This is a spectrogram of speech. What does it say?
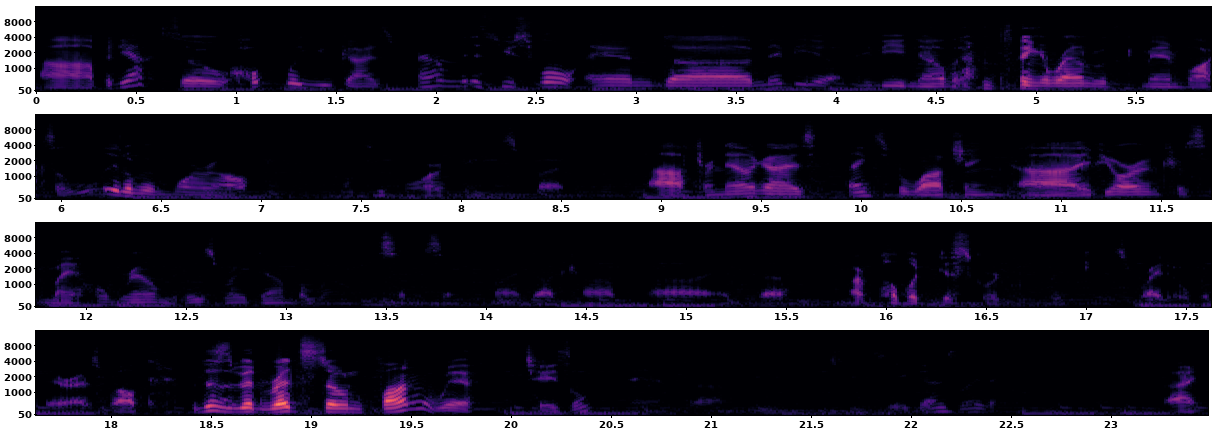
Uh, but yeah, so hopefully you guys found this useful, and uh, maybe uh, maybe now that I'm playing around with command blocks a little bit more, I'll, I'll do more of these. But uh, for now, guys, thanks for watching. Uh, if you are interested in my home realm, it is right down below, sunny79.com, uh, and our public Discord link is right over there as well. But this has been Redstone Fun with Tasel, and see you guys later. Bye.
